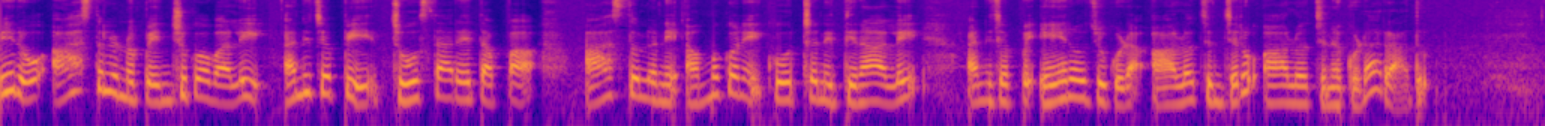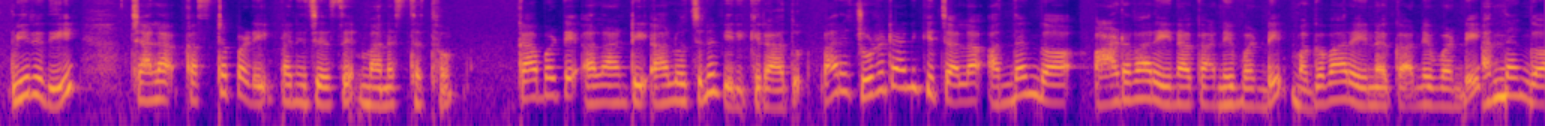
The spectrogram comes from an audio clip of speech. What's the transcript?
మీరు ఆస్తులను పెంచుకోవాలి అని చెప్పి చూస్తారే తప్ప ఆస్తులని అమ్ముకొని కూర్చొని తినాలి అని చెప్పి ఏ రోజు కూడా ఆలోచించరు ఆలోచన కూడా రాదు. వీరిది చాలా కష్టపడి పనిచేసే మనస్తత్వం. కాబట్టి అలాంటి ఆలోచన వీరికి రాదు. వారు చూడటానికి చాలా అందంగా ఆడవారైనా కానివ్వండి మగవారైనా కానివ్వండి అందంగా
